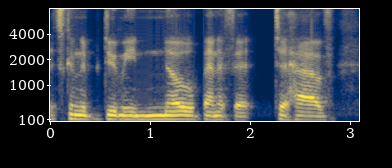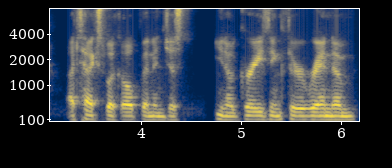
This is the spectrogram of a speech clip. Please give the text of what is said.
it's going to do me no benefit to have a textbook open and just you know grazing through random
